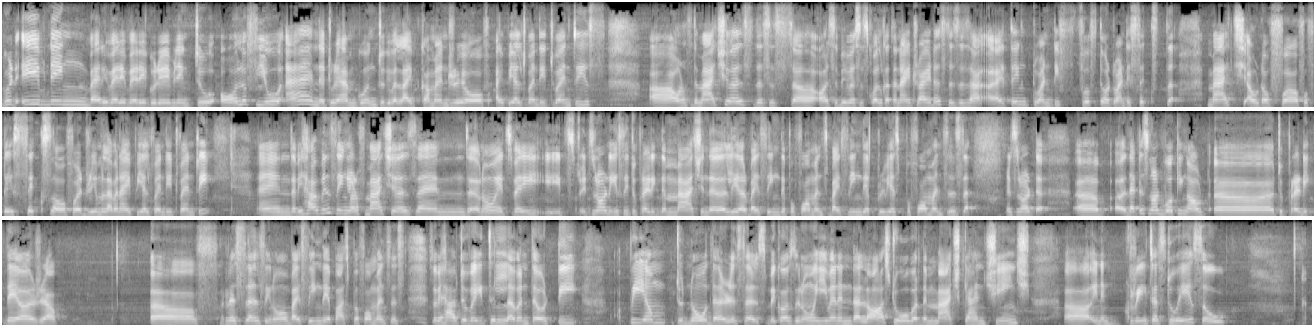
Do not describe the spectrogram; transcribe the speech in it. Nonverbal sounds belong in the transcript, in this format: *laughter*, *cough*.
Good evening, very, very, very good evening to all of you. And today I'm going to give a live commentary of IPL 2020's uh, one of the matches. This is uh, RCB versus Kolkata Knight Riders. This is, uh, I think, 25th or 26th match out of uh, 56 of uh, Dream 11 IPL 2020 and we have been seeing a lot of matches and you know it's very it's it's not easy to predict the match in the earlier by seeing the performance by seeing their previous performances. It's not uh, that is not working out uh, to predict their uh, results you know by seeing their past performances. So we have to wait till 11:30 pm to know the results because you know even in the last over the match can change uh, in a greatest way. So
